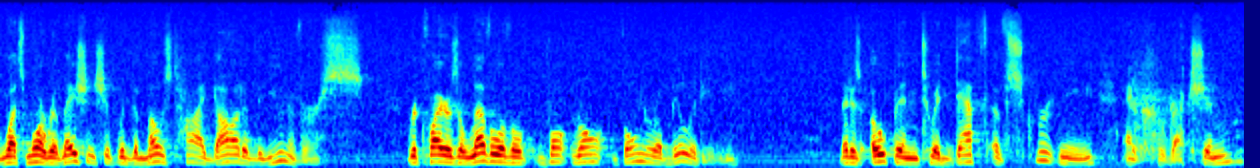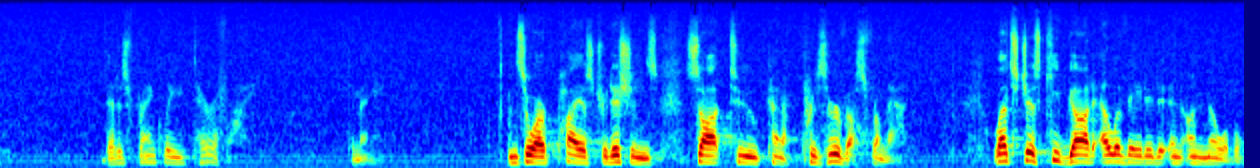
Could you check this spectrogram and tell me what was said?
What's more, relationship with the Most High God of the universe requires a level of vulnerability that is open to a depth of scrutiny and correction that is frankly terrifying to many. And so our pious traditions sought to kind of preserve us from that. Let's just keep God elevated and unknowable.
